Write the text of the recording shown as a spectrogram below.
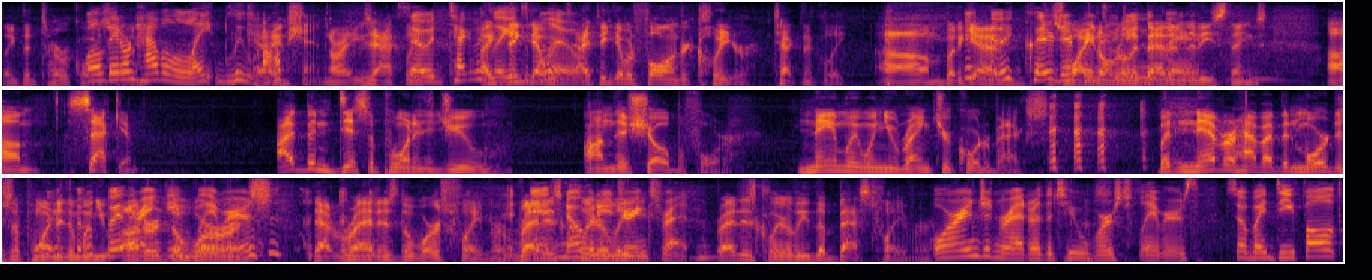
like the turquoise. Well, they don't have a light blue Okay. option. All right, exactly. So technically I think it's that blue. Would, I think that would fall under clear, technically. Um, but again, Clear this is why you don't really bet the into these things. Um, second, I've been disappointed in you on this show before, namely when you ranked your quarterbacks. but never have I been more disappointed than when you uttered the words flavors. that red is the worst flavor. Red It- is nobody clearly drinks red. Red is clearly the best flavor. Orange and red are the two worst flavors. So by default,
